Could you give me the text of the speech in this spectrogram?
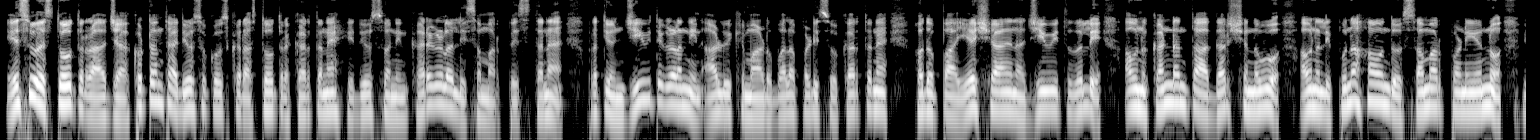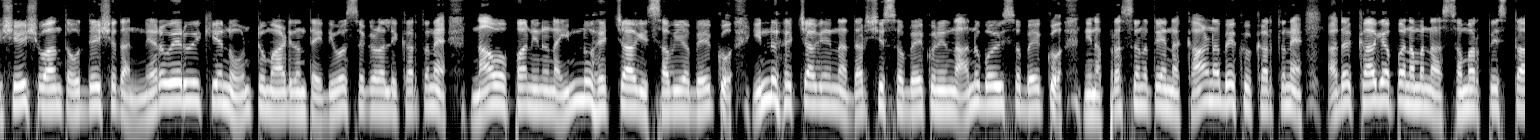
ಯೇಸುವೆ ಸ್ತೋತ್ರ ರಾಜ, ಕೊಟ್ಟಂತಹ ದಿವಸಕ್ಕೋಸ್ಕರ ಸ್ತೋತ್ರ ಕರ್ತನೆ, ಈ ದಿವಸ ನಿನ್ನ ಕರೆಗಳಲ್ಲಿ ಸಮರ್ಪಿಸ್ತಾನೆ. ಪ್ರತಿಯೊಂದು ಜೀವಿತಗಳನ್ನು ನೀನು ಆಳ್ವಿಕೆ ಮಾಡು, ಬಲಪಡಿಸು ಕರ್ತನೆ. ಹೌದಪ್ಪ ಏಷ್ಯಾನ ಜೀವಿತದಲ್ಲಿ ಅವನು ಕಂಡಂತಹ ದರ್ಶನವು, ಅವನಲ್ಲಿ ಪುನಃ ಒಂದು ಸಮರ್ಪಣೆಯನ್ನು, ವಿಶೇಷವಾದಂಥ ಉದ್ದೇಶದ ನೆರವೇರುವಿಕೆಯನ್ನು ಉಂಟು ಮಾಡಿದಂಥ ಈ ದಿವಸಗಳಲ್ಲಿ ಕರ್ತನೆ, ನಾವಪ್ಪ ನಿನ್ನನ್ನು ಇನ್ನೂ ಹೆಚ್ಚಾಗಿ ಸವಿಯಬೇಕು, ಇನ್ನೂ ಹೆಚ್ಚಾಗಿ ನಿನ್ನ ದರ್ಶಿಸಬೇಕು, ನಿನ್ನ ಅನುಭವಿಸಬೇಕು, ನಿನ್ನ ಪ್ರಸನ್ನತೆಯನ್ನು ಕಾಣಬೇಕು ಕರ್ತನೆ. ಅದಕ್ಕಾಗಿ ಅಪ್ಪ ನಮ್ಮನ್ನ ಸಮರ್ಪಿಸ್ತಾ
